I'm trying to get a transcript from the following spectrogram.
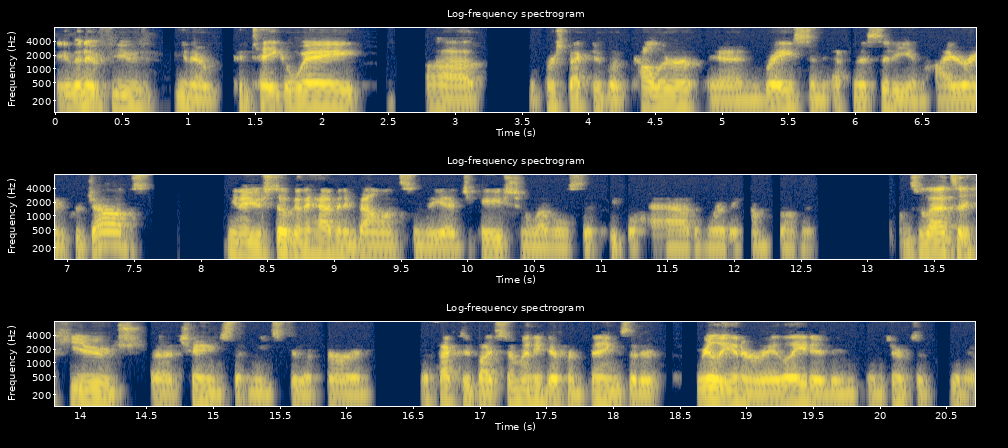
even if you you know could take away uh, the perspective of color and race and ethnicity and hiring for jobs you know, you're still going to have an imbalance in the education levels that people have and where they come from. And so that's a huge uh, change that needs to occur and affected by so many different things that are really interrelated in, in terms of, you know,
